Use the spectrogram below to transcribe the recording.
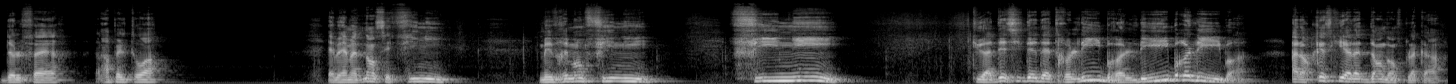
de le faire, rappelle-toi. Eh bien maintenant c'est fini. Mais vraiment fini. Fini. Tu as décidé d'être libre, libre, libre. Alors qu'est-ce qu'il y a là-dedans dans ce placard?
